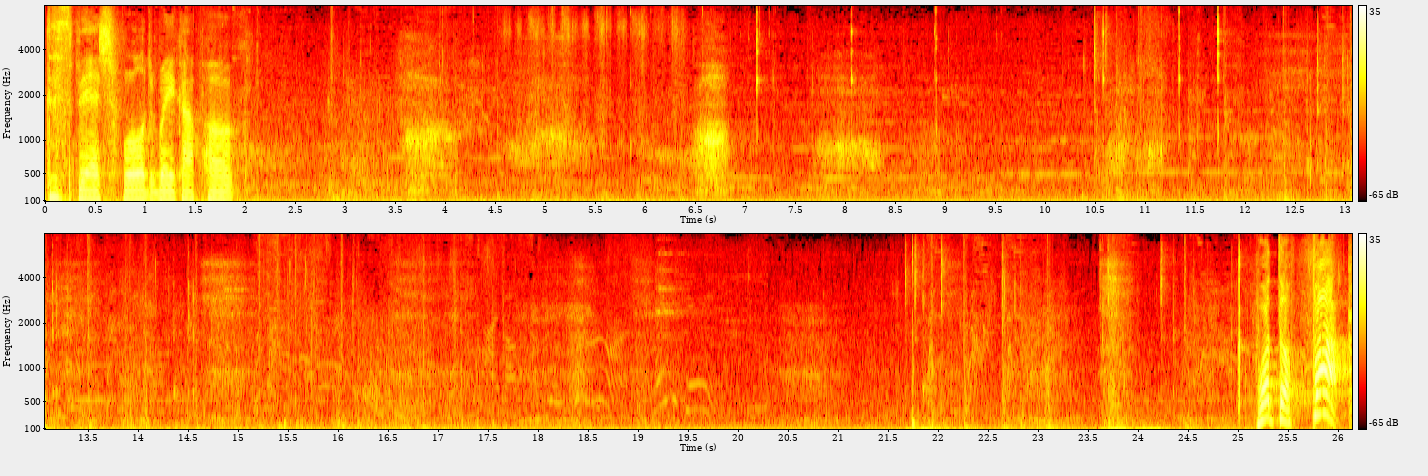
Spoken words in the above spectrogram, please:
This bitch will wake up Hope. What the fuck?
